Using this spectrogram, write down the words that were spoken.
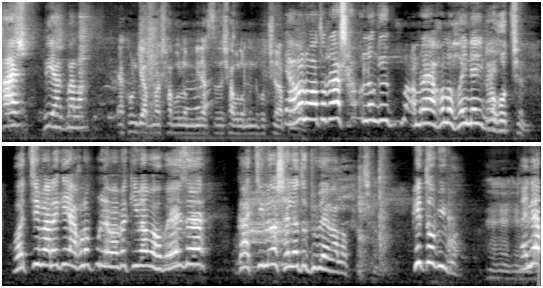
খায় দুই একবেলা এখন কি আপনার স্বাবলম্বী স্বাবলম্বী আপনারা? এখন অতটা স্বাবলম্বী আমরা এখনও হই নাই হচ্ছেন? হচ্ছি মানে কি এখনও পুরো ভাবে কীভাবে হবে? এই যে গাছ ছিল ছেলে তো ডুবে গেল। আচ্ছা। ফিতো বিপদ হ্যাঁ হ্যাঁ হ্যাঁ তাই না?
